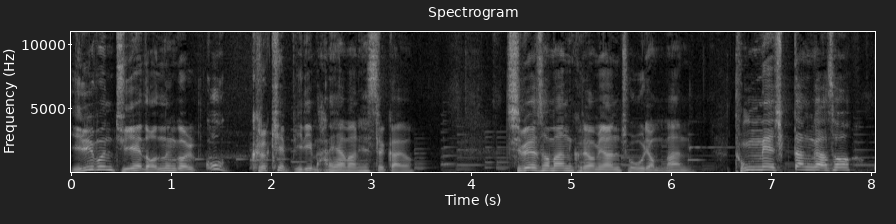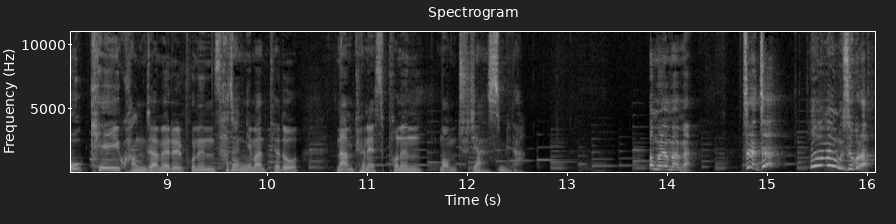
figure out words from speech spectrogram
1분 뒤에 넣는 걸 꼭 그렇게 미리 말해야만 했을까요? 집에서만 그러면 좋으련만 동네 식당 가서 오케이 광자매를 보는 사장님한테도 남편의 스포는 멈추지 않습니다. 어머 어머 어머 웃어보라.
